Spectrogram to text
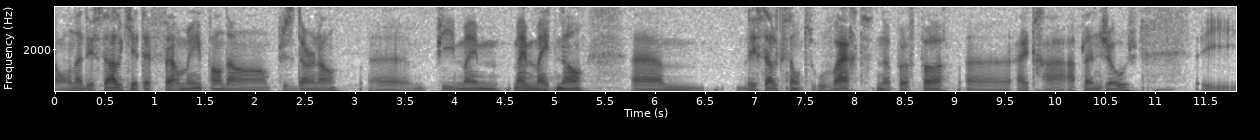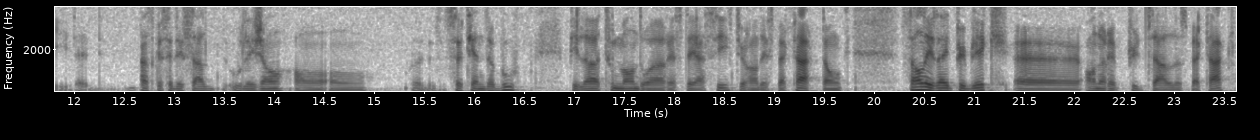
on a des salles qui étaient fermées pendant plus d'un an. Euh, puis même, même maintenant, euh, les salles qui sont ouvertes ne peuvent pas être à, pleine jauge. parce que c'est des salles où les gens se tiennent debout. Puis là, tout le monde doit rester assis durant des spectacles. Donc, sans les aides publiques, euh, on n'aurait plus de salle de spectacle.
